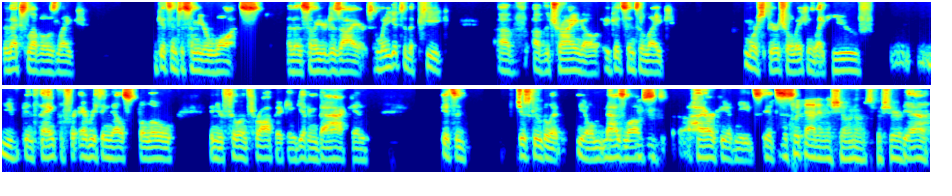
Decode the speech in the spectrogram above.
the next level is like gets into some of your wants and then some of your desires. And when you get to the peak of of the triangle, it gets into like more spiritual awakening. Like you've you've been thankful for everything else below, and you're philanthropic and giving back. And it's a just Google it. You know Maslow's mm-hmm. hierarchy of needs. It's we'll put that in the show notes for sure. Yeah.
